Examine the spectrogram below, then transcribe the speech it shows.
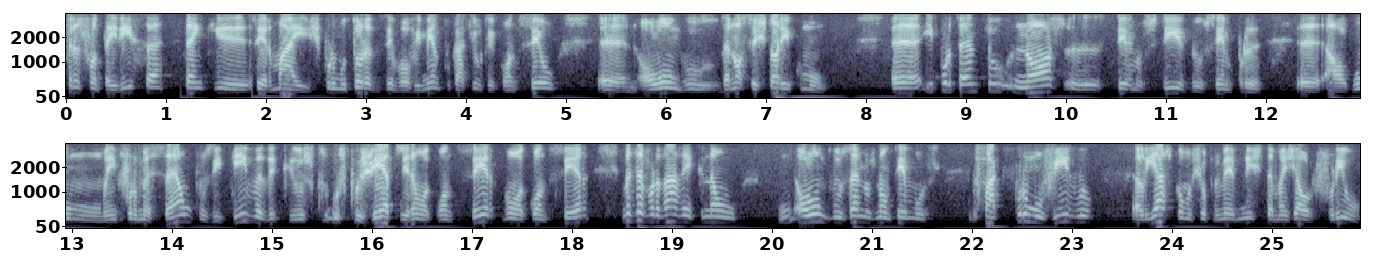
transfronteiriça tem que ser mais promotora de desenvolvimento do que aquilo que aconteceu eh, ao longo da nossa história comum. Uh, e, portanto, nós uh, temos tido sempre uh, alguma informação positiva de que os, os, projetos irão acontecer, que vão acontecer, mas a verdade é que não, ao longo dos anos não temos, de facto, promovido Aliás, como o Sr. Primeiro-Ministro também já o referiu,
